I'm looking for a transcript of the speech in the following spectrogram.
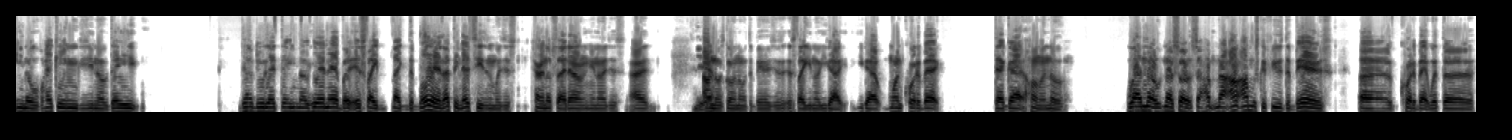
you know, Vikings, you know, they they'll do that thing, you know, here and there, but it's like like the Bears. I think that season was just turned upside down. You know, just I I don't know what's going on with the Bears. It's, it's like you know, you got you got one quarterback that got hold on, no, well, no, no. So so I'm I I almost confused the Bears uh quarterback with the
